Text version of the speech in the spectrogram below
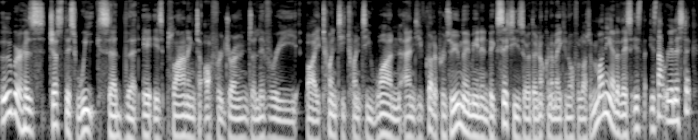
Uber has just this week said that it is planning to offer drone delivery by 2021. And you've got to presume they mean in big cities or they're not going to make an awful lot of money out of this. Is, is that realistic?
